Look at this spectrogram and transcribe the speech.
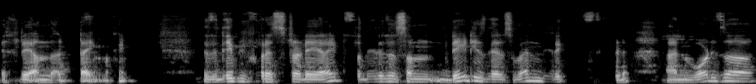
yesterday on that time, okay. A day before yesterday, right? So there is a, some date is there. So when they requested, and what is the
